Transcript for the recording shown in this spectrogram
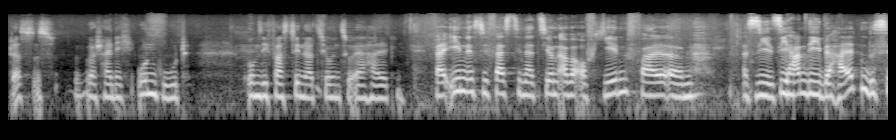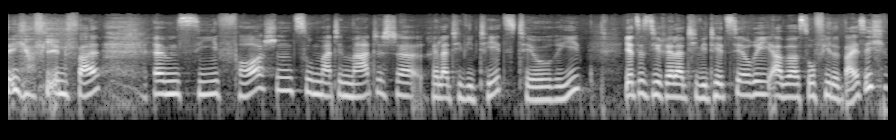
das ist wahrscheinlich ungut um die Faszination zu erhalten. Bei Ihnen ist die Faszination aber auf jeden Fall, ähm, also Sie, Sie haben die behalten, das sehe ich auf jeden Fall. Ähm, Sie forschen zu mathematischer Relativitätstheorie. Jetzt ist die Relativitätstheorie, aber so viel weiß ich,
